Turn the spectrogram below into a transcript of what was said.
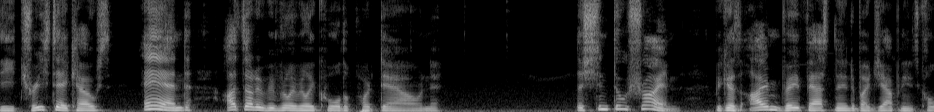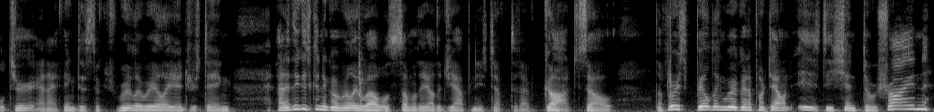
the Tree Steakhouse, and I thought it would be really, really cool to put down the Shinto Shrine because I'm very fascinated by Japanese culture and I think this looks really, really interesting. And I think it's going to go really well with some of the other Japanese stuff that I've got. So the first building we're going to put down is the Shinto Shrine.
